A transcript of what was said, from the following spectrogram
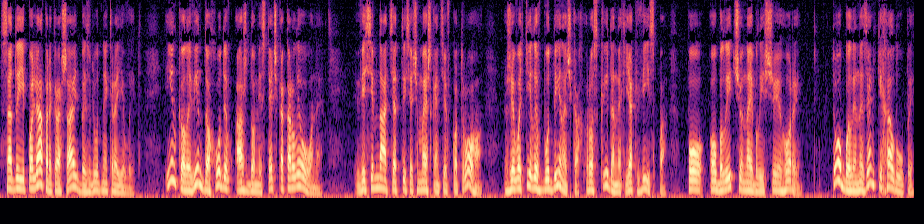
сади і поля прикрашають безлюдний краєвид. Інколи він доходив аж до містечка Карлеоне, 18 тисяч мешканців котрого животіли в будиночках, розкиданих як віспа, по обличчю найближчої гори. То були низенькі халупи,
